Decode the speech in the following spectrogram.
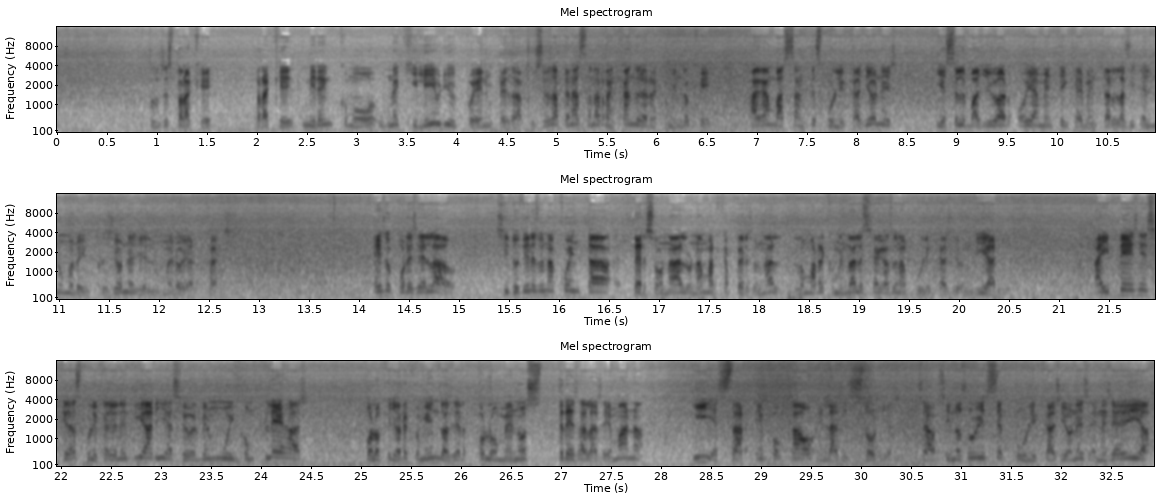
Entonces, para que, para que miren como un equilibrio y pueden empezar. Si ustedes apenas están arrancando, les recomiendo que hagan bastantes publicaciones y esto les va a ayudar obviamente a incrementar el número de impresiones y el número de alcance. Eso por ese lado si tú tienes una cuenta personal, una marca personal, lo más recomendable es que hagas una publicación diaria. Hay veces que las publicaciones diarias se vuelven muy complejas, por lo que yo recomiendo hacer por lo menos tres a la semana y estar enfocado en las historias. O sea, si no subiste publicaciones en ese día,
